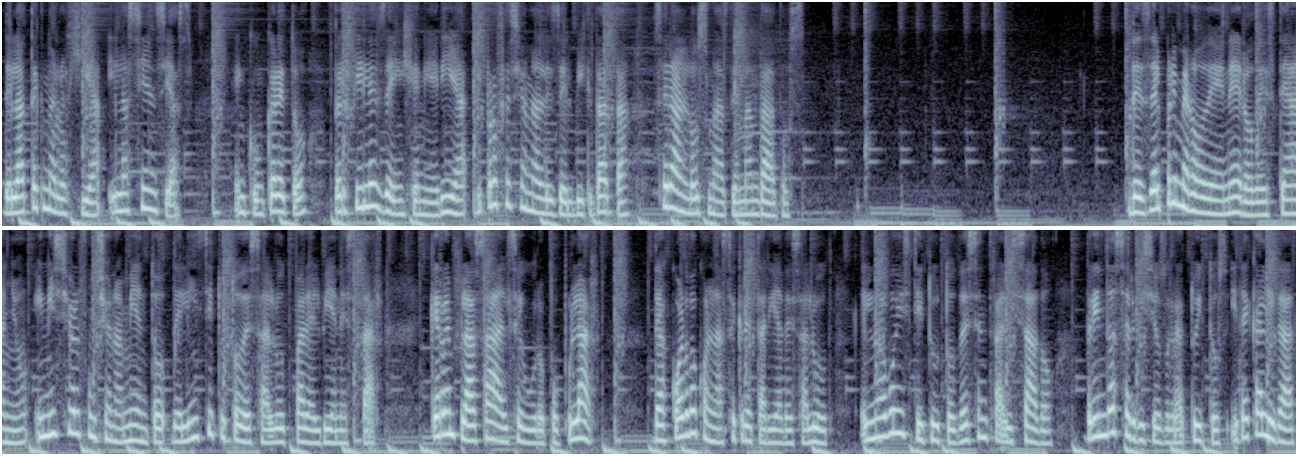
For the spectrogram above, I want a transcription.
de la tecnología y las ciencias. En concreto, perfiles de ingeniería y profesionales del Big Data serán los más demandados. Desde el 1 de enero de este año inició el funcionamiento del Instituto de Salud para el Bienestar, que reemplaza al Seguro Popular. De acuerdo con la Secretaría de Salud, el nuevo instituto descentralizado brinda servicios gratuitos y de calidad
